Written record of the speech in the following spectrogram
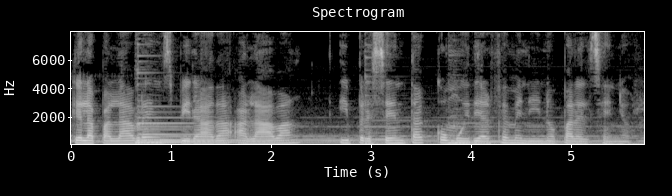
que la palabra inspirada alaba y presenta como ideal femenino para el Señor.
